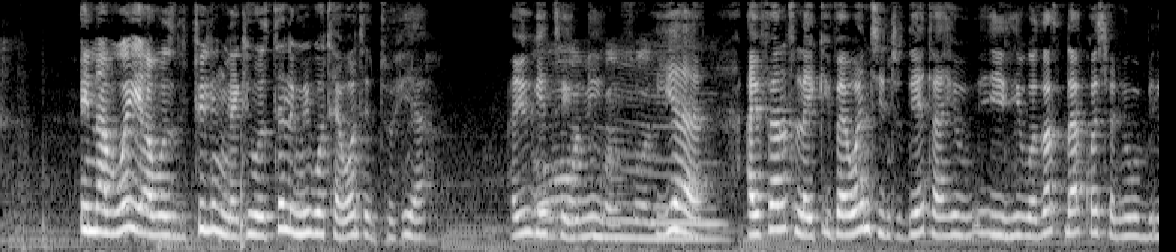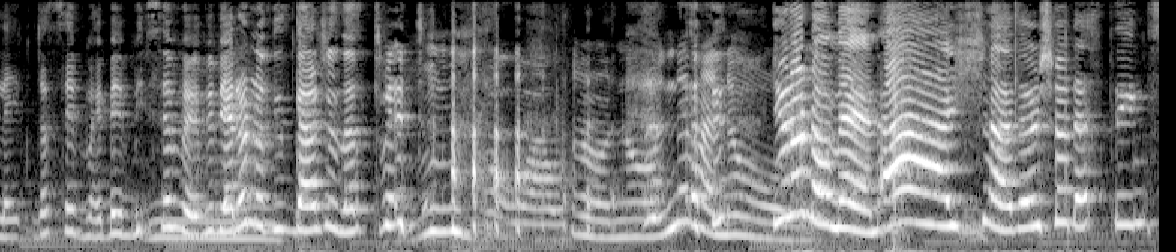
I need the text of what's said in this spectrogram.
in a way, I was feeling like he was telling me what I wanted to hear. Are you getting Oh, me? console you. Yeah, I felt like if I went into theater, he, he he was asked that question, he would be like, "Just save my baby, save my baby." I don't know if this girl; she's a strange. Oh wow. Oh no, never know. you don't know, man. Ah, sure, they'll show us things.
